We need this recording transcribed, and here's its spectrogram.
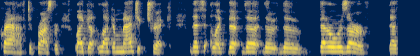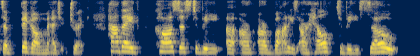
craft to prosper like a like a magic trick that's like the the the, the federal reserve that's a big old magic trick how they've caused us to be uh, our, our bodies our health to be so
